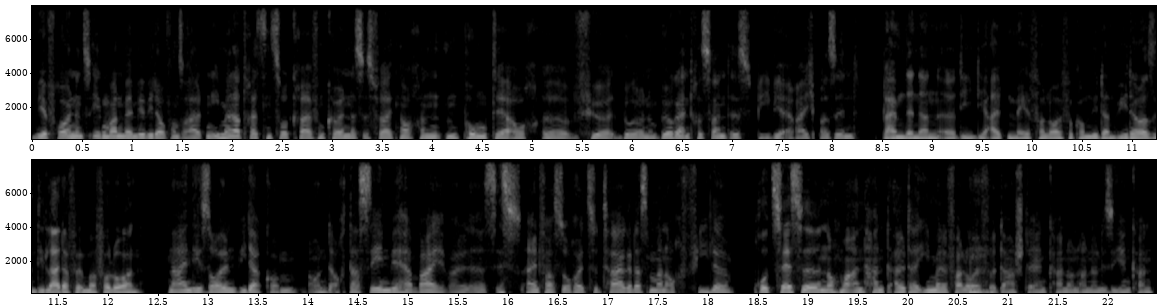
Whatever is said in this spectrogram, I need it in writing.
Wir freuen uns irgendwann, wenn wir wieder auf unsere alten E-Mail-Adressen zurückgreifen können. Das ist vielleicht noch ein, ein Punkt, der auch äh, für Bürgerinnen und Bürger interessant ist, wie wir erreichbar sind. Bleiben denn dann äh, die, die alten Mail-Verläufe, kommen die dann wieder oder sind die leider für immer verloren? Nein, die sollen wiederkommen. Und auch das sehen wir herbei, weil es ist einfach so heutzutage, dass man auch viele Prozesse nochmal anhand alter E-Mail-Verläufe mhm. darstellen kann und analysieren kann.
